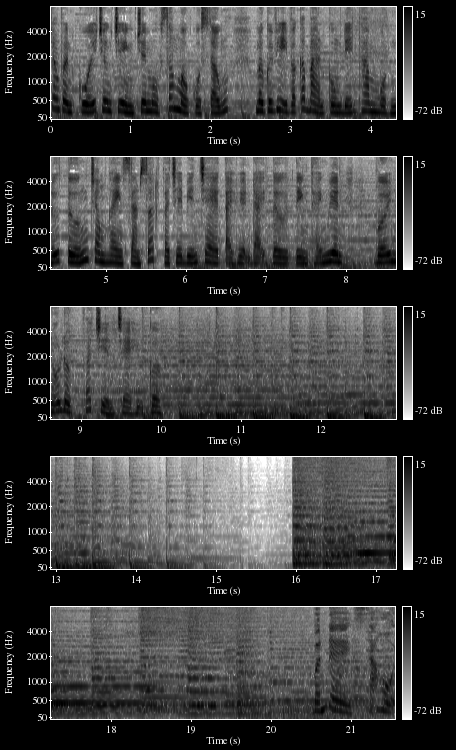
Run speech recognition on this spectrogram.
Trong phần cuối chương trình chuyên mục sắc màu cuộc sống, mời quý vị và các bạn cùng đến thăm một nữ tướng trong ngành sản xuất và chế biến chè tại huyện Đại Từ, tỉnh Thái Nguyên với nỗ lực phát triển chè hữu cơ. Vấn đề xã hội.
